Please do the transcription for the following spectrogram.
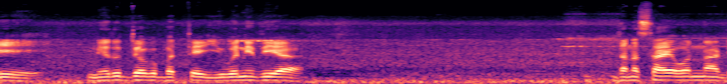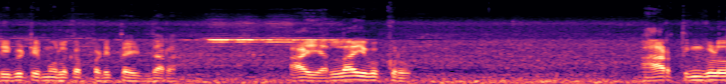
ಈ ನಿರುದ್ಯೋಗ ಭತ್ಯೆ ಯುವ ನಿಧಿಯ ಧನಸಹಾಯವನ್ನು ಡಿ ಬಿ ಟಿ ಮೂಲಕ ಪಡಿತಾ ಇದ್ದಾರೆ, ಆ ಎಲ್ಲ ಯುವಕರು ಆರು ತಿಂಗಳು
